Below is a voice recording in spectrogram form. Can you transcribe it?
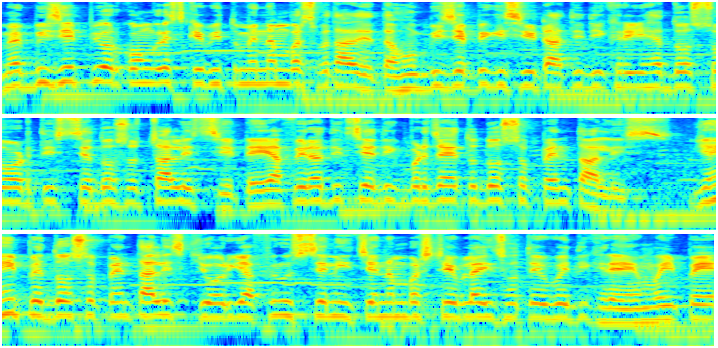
मैं बीजेपी और कांग्रेस के भी तुम्हें नंबर्स बता देता हूँ। बीजेपी की सीट आती दिख रही है दो सौ अड़तीस से दो सौ चालीस सीटें, या फिर अधिक से अधिक बढ़ जाए तो दो यहीं पे दो सौ पैंतालीस की ओर या फिर उससे नीचे नंबर स्टेबलाइज होते हुए दिख रहे हैं। वहीं पे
